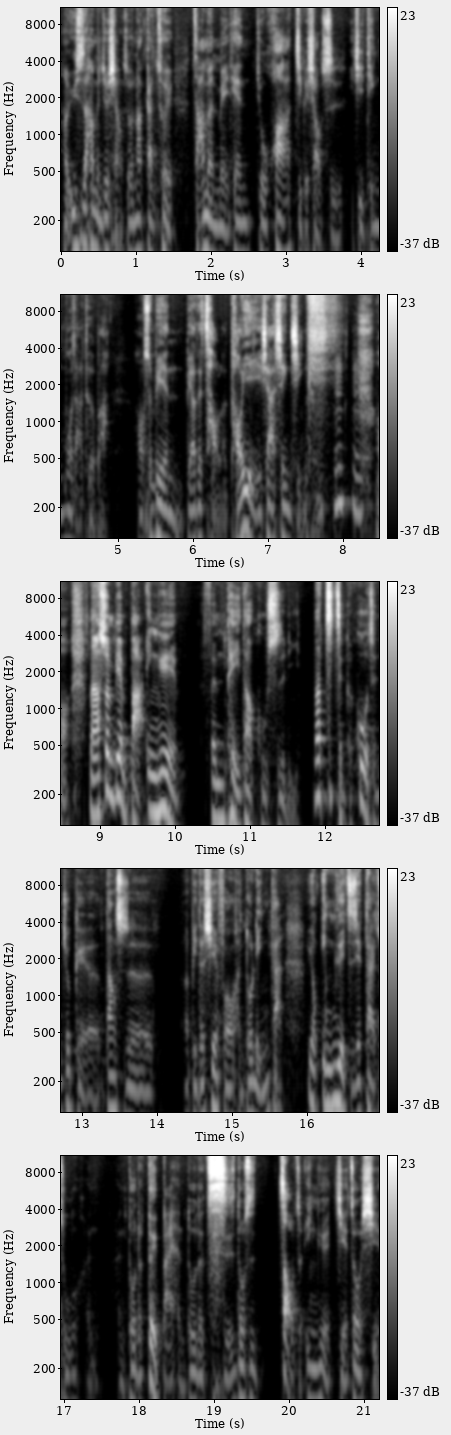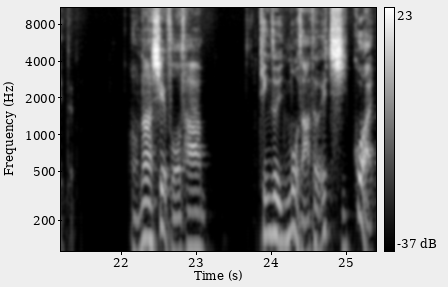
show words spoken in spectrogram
啊。于是他们就想说，那干脆咱们每天就花几个小时一起听莫扎特吧，好，顺便不要再吵了，陶冶一下心情。哦，那顺便把音乐分配到故事里，那这整个过程就给了当时呃彼得谢佛很多灵感，用音乐直接带出很很多的对白，很多的词都是照着音乐节奏写的。哦，那谢佛他听着莫扎特，哎，奇怪，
